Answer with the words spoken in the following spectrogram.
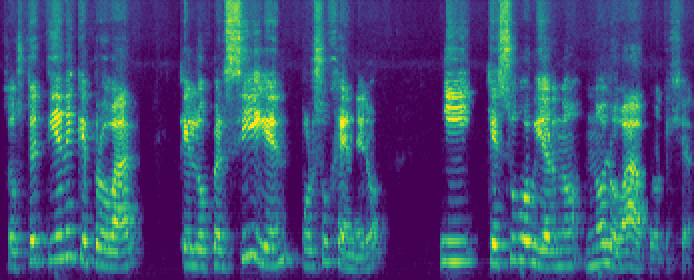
O sea, usted tiene que probar que lo persiguen por su género y que su gobierno no lo va a proteger.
